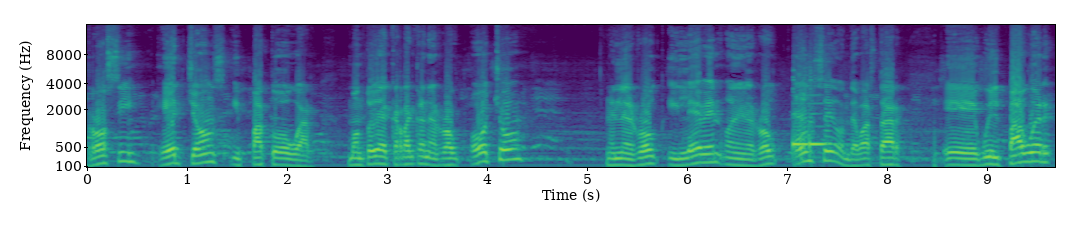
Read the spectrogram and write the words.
Rossi, Ed Jones y Pato Howard. Montoya que arranca en el road 8. En el road 11 o en el road 11 donde va a estar eh, Will Power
